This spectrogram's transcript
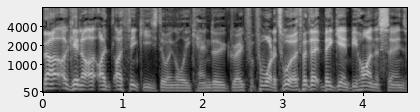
No, again, I, I- think he's doing all he can do, Greg, for, for what it's worth. But, that, but again, behind the scenes,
